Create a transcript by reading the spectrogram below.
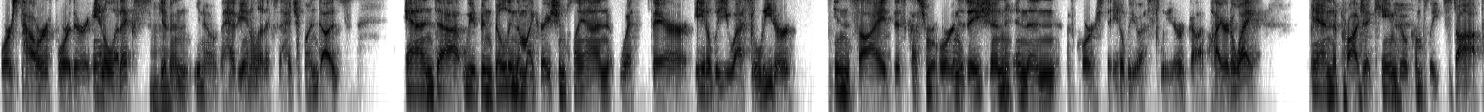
horsepower for their analytics, mm-hmm. given you know the heavy analytics a hedge fund does. And uh, we had been building the migration plan with their AWS leader inside this customer organization. And then, of course, the AWS leader got hired away and the project came to a complete stop.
